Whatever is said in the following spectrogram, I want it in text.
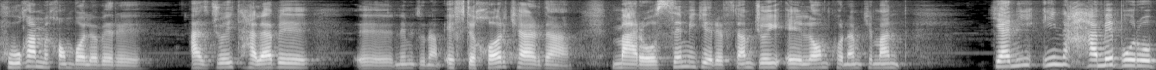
حقوقم می‌خوام بالا بره. از جای طلب نمی‌دونم افتخار کردم مراسمی گرفتم جای اعلام کنم که من یعنی این همه برو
